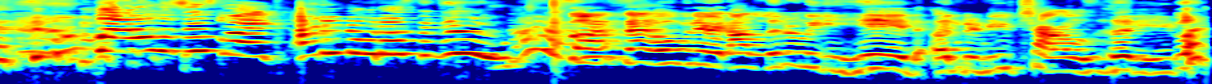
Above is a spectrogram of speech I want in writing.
but I was just like, I didn't know what else to do. So I sat over there and I literally hid underneath Charles' hoodie, like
